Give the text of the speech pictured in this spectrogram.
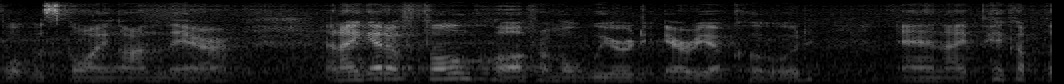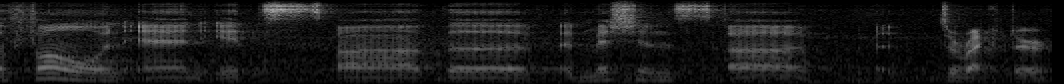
what was going on there. And I get a phone call from a weird area code. And I pick up the phone, and it's uh, the admissions uh, director.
